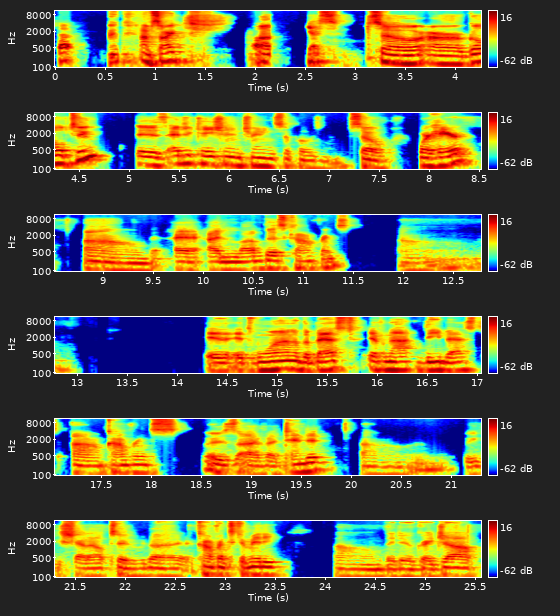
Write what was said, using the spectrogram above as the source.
Chuck? I'm sorry. Uh, yes. So our goal two is education and training symposium. So we're here. Um, I, I, love this conference. Um, it, it's one of the best, if not the best, um, I've attended. Um, we shout out to the conference committee. Um, they do a great job.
